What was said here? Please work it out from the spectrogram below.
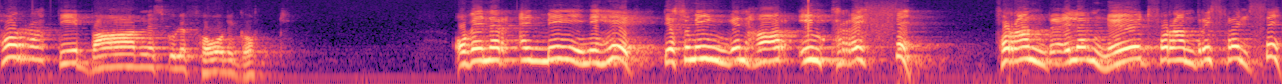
for at det barnet skulle få det godt. Og venner, en menighet der som ingen har interesse for andre, eller nød for andres frelse,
